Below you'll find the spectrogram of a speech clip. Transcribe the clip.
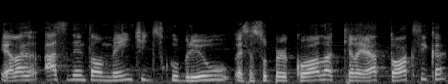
ela acidentalmente descobriu essa super cola que ela é atóxica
